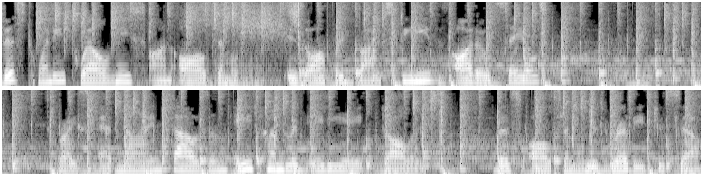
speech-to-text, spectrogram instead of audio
This 2012 Nissan Altima is offered by Steve's Auto Sales. Price at $9,888. This Altima is ready to sell.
